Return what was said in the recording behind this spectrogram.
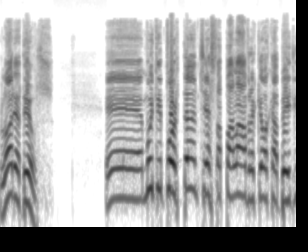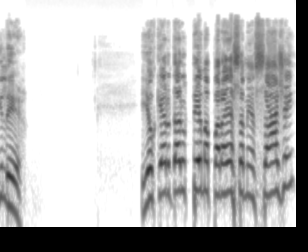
Glória a Deus. É muito importante essa palavra que eu acabei de ler. E eu quero dar o tema para essa mensagem.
